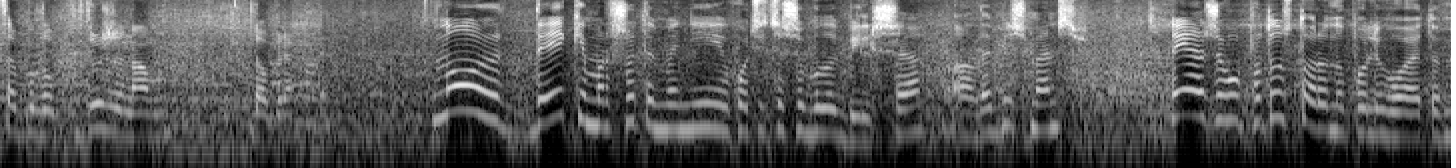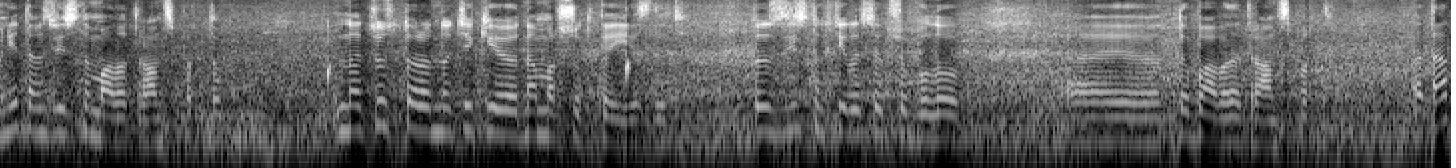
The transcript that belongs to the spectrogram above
це було б дуже нам добре. Ну, деякі маршрути мені хочеться, щоб було більше, але більш-менш. Ну, я живу по ту сторону польової, то мені там, звісно, мало транспорту. На цю сторону тільки одна маршрутка їздить. То, звісно, хотілося б, щоб було е, додали транспорт. А так,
